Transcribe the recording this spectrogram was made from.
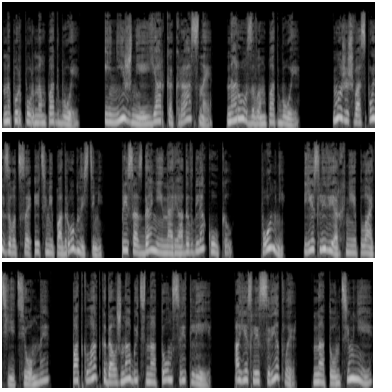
на пурпурном подбое и нижнее ярко-красное на розовом подбое. Можешь воспользоваться этими подробностями при создании нарядов для кукол. Помни, если верхнее платье темное, подкладка должна быть на тон светлее, а если светлые, на тон темнее.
